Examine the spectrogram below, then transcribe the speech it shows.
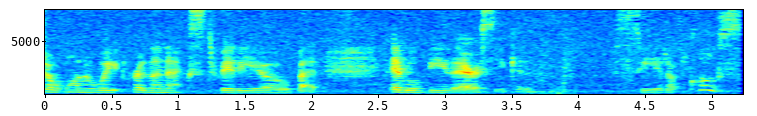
don't want to wait for the next video, but it will be there so you can see it up close.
